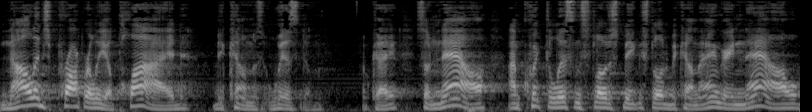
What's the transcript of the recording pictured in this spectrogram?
Knowledge properly applied becomes wisdom. Okay? So now I'm quick to listen, slow to speak, and slow to become angry. Now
